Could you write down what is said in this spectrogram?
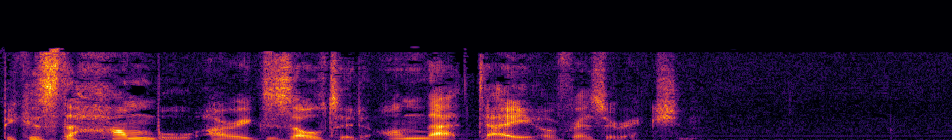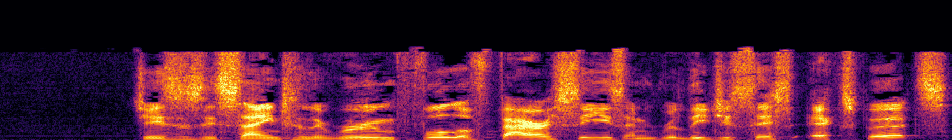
because the humble are exalted on that day of resurrection. Jesus is saying to the room full of Pharisees and religious experts,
